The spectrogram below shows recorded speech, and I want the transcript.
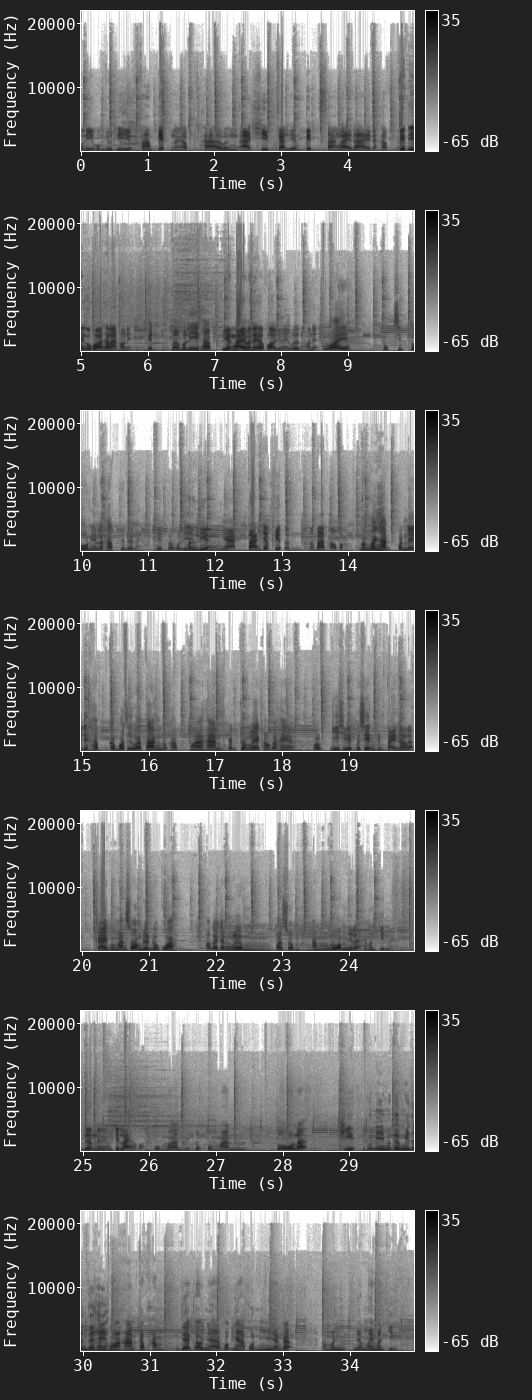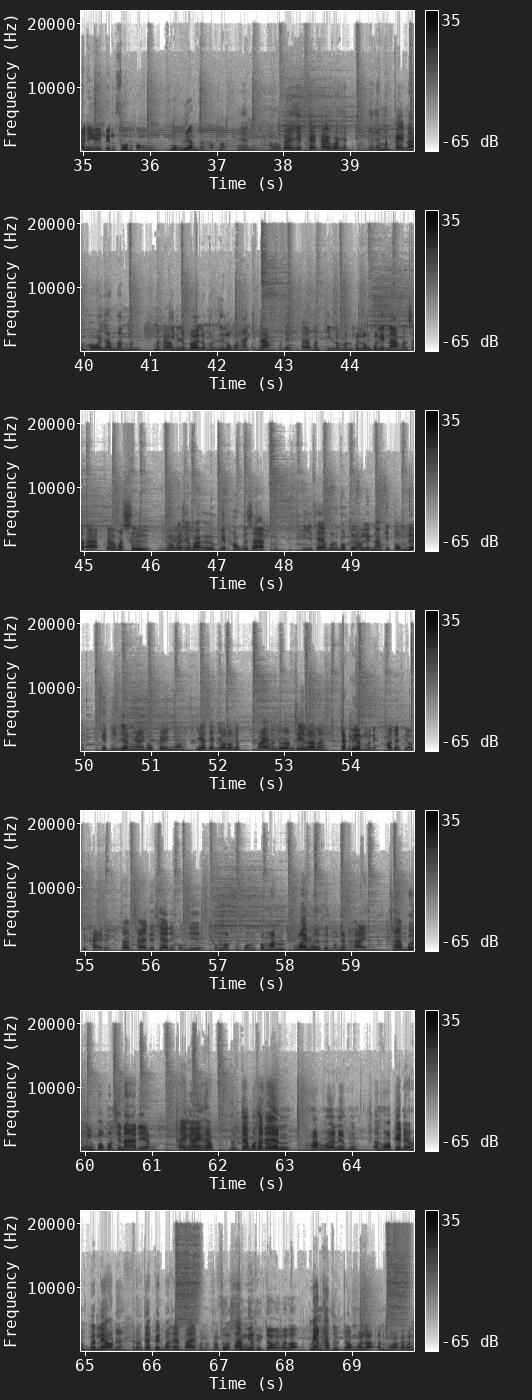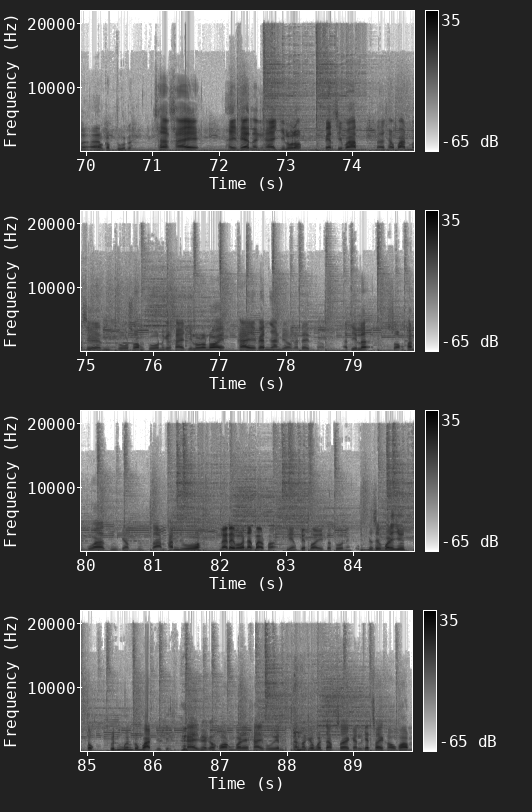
วันนี้ผมอยู่ที่ฟาร์มเป็ดนะครับ ถ้าเบิ่งอาชีพการเลี้ยงเป็ดสร้างรายได้นะครับ เป็ดเอียงกับพอทางหลังเขาเนี่ยเป็ดบาร์เบอรี่ครับเลี้ยงรายมาได้กับพออยู่ในเบื้องเขาเนี่ยร้อยหกสิบตัวนี่แหละครับที่เดือนนะเป็ดบาร์เบอรี่มันเลี้ยงยากตั้งจากเป็ดอันน้ำบาดเฮาปะมันบ่ยากปานใดเด้อครับ ก็บ่ถือว่าตั้งหรอกครับเพราะอาหารกันช่วงแรกเขาก็ให้พวก21%ขึ้นไปนั่นแหละกลายประมาณ2เดือนก็กว่าๆเขาก็จังเริ่มผสมทำรวมนี่แหละให้มันกินนะเดือนหนึ่งมันกินรายครับพอผมว่าที่ตกประมาณโตละ ขีดตัวนี้มันก็มีตั้งแต่ให้หัวอาหารกับห้ำตั้งแต่เก่าหญ้าพวกหญ้าคนมีหยังก็เอามันย้อนมาให้มันกิน อันนี้ก็เป็นโซนของโรงเรือนนะครับเนาะแม่นเขาก็เฮ็ดคล้ายๆว่าเฮ็ดเฮ็ดให้มันใกล้น้ำเพราะว่าย้ำนั้นมันมันครับกินเรียบร้อยแล้วมันสิลงไปหากินน้ำทันเด้ถ้ามันกินแล้วมันไปลงไปเล่นน้ำมันสะอาดครับเขามาซื้อเขาก็จะว่าเออเป็ดเฮาคือสะอาดดีแท้มันบ่เคยครับไปเล่นน้ำขี้ตมเลย เป็ดนี่เลี้ยงง่ายกว่าไก่งวงเกียร์เท็ดเดียวเราก็ปล่อยมันอยู่จังซี่แล้วนะจักเดือนมาเนี่ยเขาจังสิเอาไปขายได้ถ้าขายแท้ๆนี่ผมที่กำหนดของผมประมาณร้อยมื้อขึ้นผมยังขาย ถ้าเบิ้งนี่พวกมันสิหน้าแดงขายง่ายครับตั้งแต่บ่ทันได้ฮอดมื้อนี่อันหัวเป็ดเนี่ยเบิดแล้วเนี่ยตั้งแต่เป็ดบ่ทันได้ตายพุ่นเขาโทรสั่ซึ่งงเลนี่ยถึกจองไปหมดแล้วแม่นครับถูกจองไว้แล้วอันหัวกับอันอ่าหัวกับตูดอะถ้าขายให้แฟนน่ะขายกิโลละ80บาทแต่ชาวบ้านมาซื้อตัวสองตัวนี่ก็ขายกิโลละร้อยขายให้แฟนอย่างเดียวก็ได้อาทิตย์ละ 2,000กว่าเกับ3,000อยู่รายได้ประมาณจักบาทพอเลี้ยงเป็ดร้อยตัวตัวเนี่ยก็ซึ่งบ่ได้อยู่ตกเป็นหมื่นกว่าบาทอยู่ติขายแม่ก็ของบ่ได้ขายผู้อื่นนั่นมันก็มาจับซอยกันเก็ดซอยเขาพร้อม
